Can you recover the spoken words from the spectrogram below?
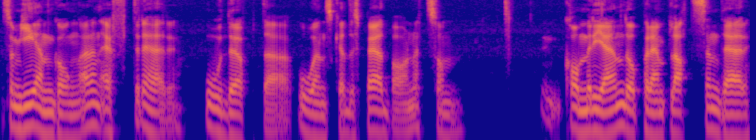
som gengångaren efter det här odöpta oönskade spädbarnet som kommer igen då på den platsen där,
